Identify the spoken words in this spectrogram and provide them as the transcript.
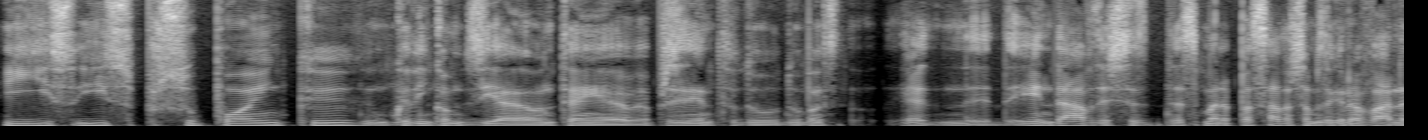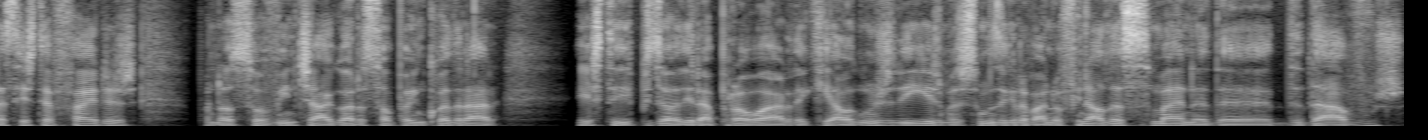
E isso, isso pressupõe que, um bocadinho como dizia ontem a, a Presidente do, do Banco eh, em Davos, da semana passada, estamos a gravar na sexta-feira, para o nosso ouvinte já agora, só para enquadrar, este episódio irá para o ar daqui a alguns dias, mas estamos a gravar no final da semana de, de Davos,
